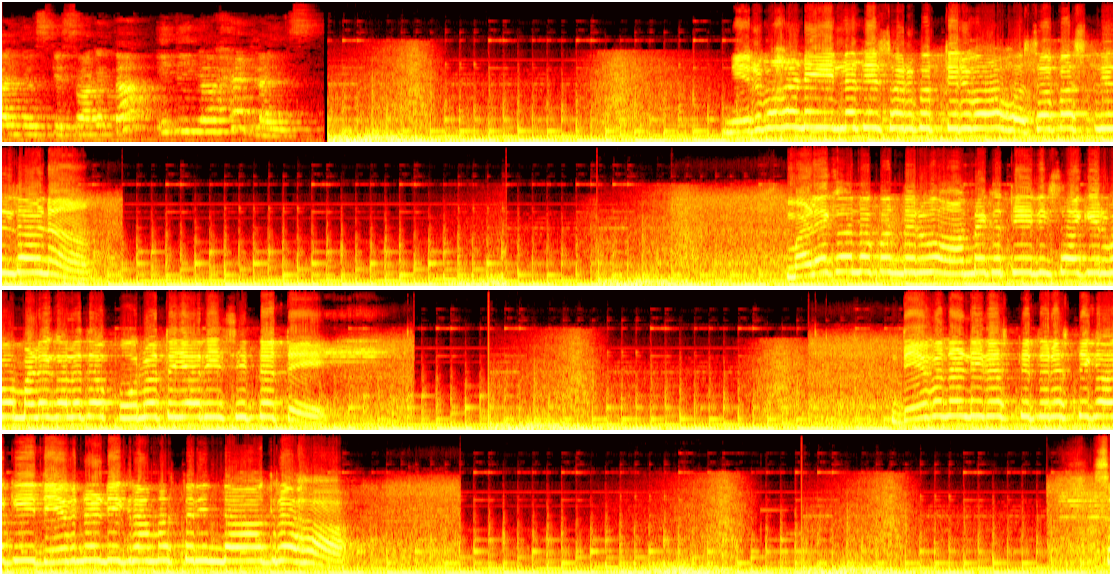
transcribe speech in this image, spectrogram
ರಾಜ್ ನ್ಯೂಸ್ಗೆ ಸ್ವಾಗತ. ಇದೀಗ ಹೆಡ್ಲೈನ್ಸ್ ನಿರ್ವಹಣೆ ಇಲ್ಲದೆ ಸೊರಗುತ್ತಿರುವ ಹೊಸ ಬಸ್ ನಿಲ್ದಾಣ. ಮಳೆಗಾಲ ಬಂದರೂ ಆಮೆಗತಿಯಲ್ಲಿ ಸಾಗಿರುವ ಮಳೆಗಾಲದ ಪೂರ್ವ ತಯಾರಿ ಸಿದ್ಧತೆ. ದೇವನಹಳ್ಳಿ ರಸ್ತೆ ದುರಸ್ತಿಗಾಗಿ ದೇವನಹಳ್ಳಿ ಗ್ರಾಮಸ್ಥರಿಂದ ಆಗ್ರಹ.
